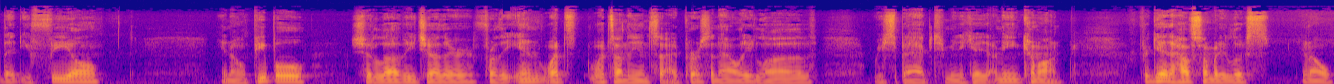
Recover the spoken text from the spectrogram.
that you feel, you know, people should love each other for the in what's what's on the inside personality love respect communication i mean come on forget how somebody looks you know,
